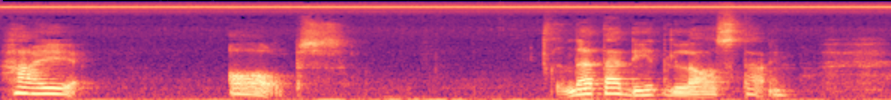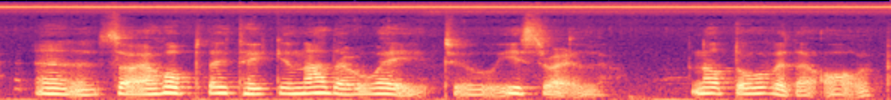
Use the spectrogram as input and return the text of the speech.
high Alps that I did last time. Uh, so I hope they take another way to Israel, not over the Alp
